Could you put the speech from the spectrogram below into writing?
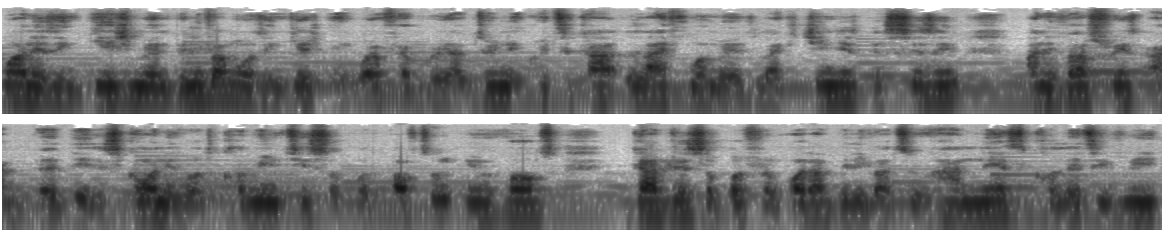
one is engagement. Believer must engage in warfare prayer during a critical life moment like changes in season, anniversaries, and birthdays. The second one is what community support often involves gathering support from other believers to harness collectively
